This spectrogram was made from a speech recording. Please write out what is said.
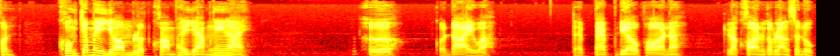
คน คงจะไม่ยอมลดความพยายามง่าย ๆ เออ ก็ได้วะ แต่แป๊บเดียวพอนะ ละครกำลังสนุก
